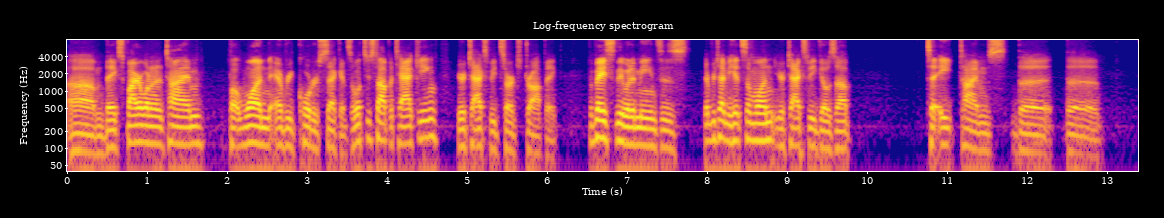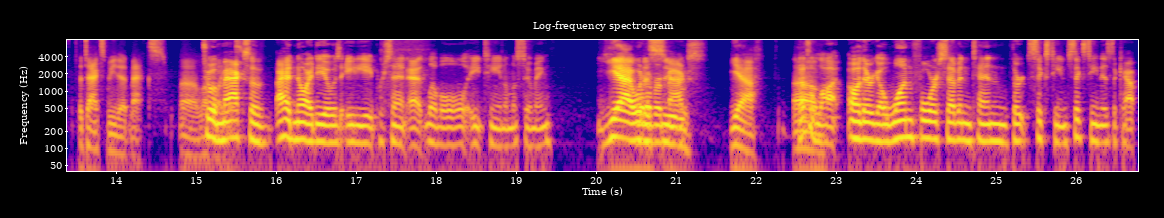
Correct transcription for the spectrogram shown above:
Um, they expire one at a time, but one every quarter second. So once you stop attacking, your attack speed starts dropping. But basically, what it means is every time you hit someone, your attack speed goes up to eight times the the attack speed at max. Uh, To a level, I guess. max of, I had no idea it was eighty eight percent at level eighteen. I'm assuming Yeah, I would whatever assume. max. Yeah, That's Um, a lot. Oh, there we go. One, four, seven, 10, 13, 16. 16 is the cap.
